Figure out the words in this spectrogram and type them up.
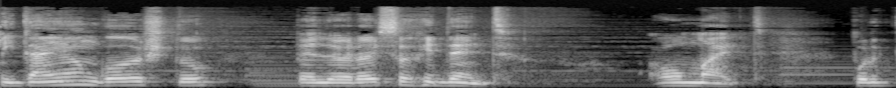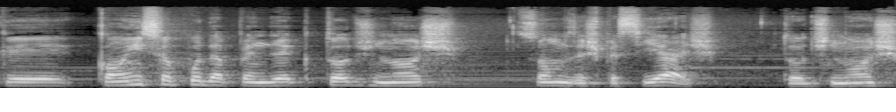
e ganhei um gosto pelo herói sorridente, All Might, porque com isso eu pude aprender que todos nós somos especiais, todos nós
